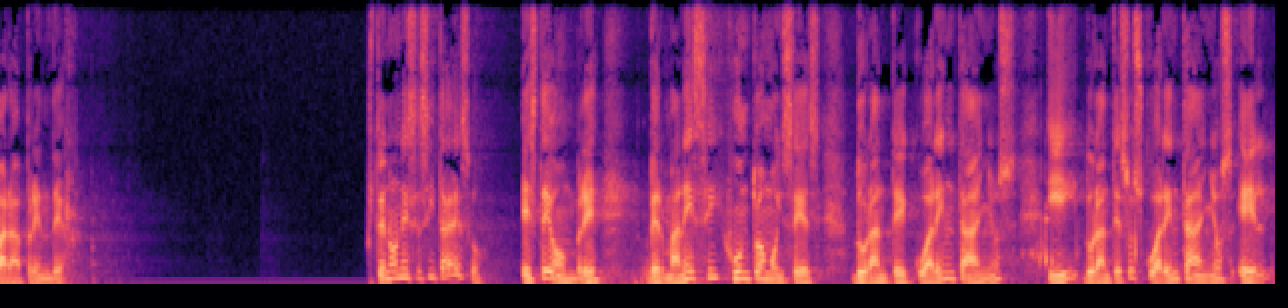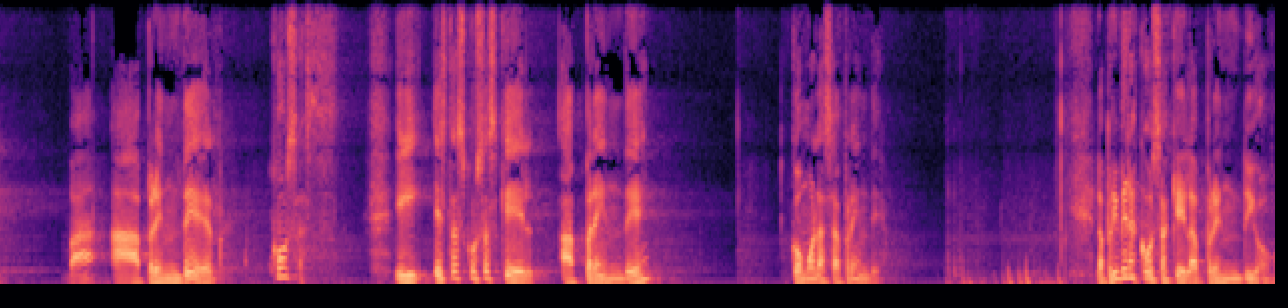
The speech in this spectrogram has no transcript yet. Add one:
para aprender. Usted no necesita eso. Este hombre permanece junto a Moisés durante 40 años y durante esos 40 años él va a aprender cosas. Y estas cosas que él aprende, ¿cómo las aprende? La primera cosa que él aprendió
